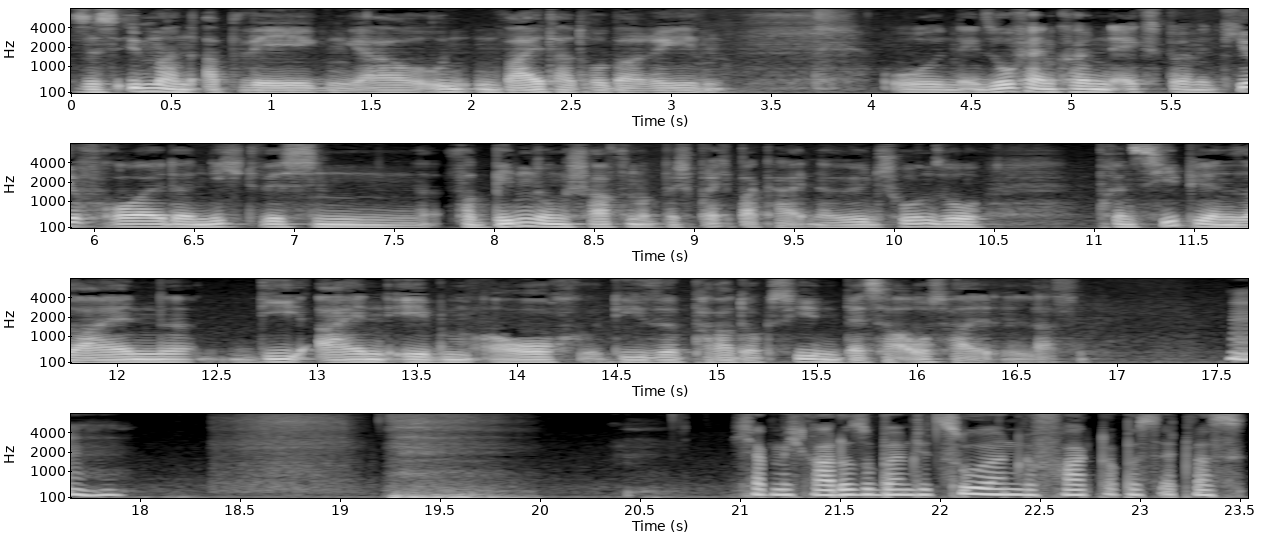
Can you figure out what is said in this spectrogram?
Es ist immer ein Abwägen, ja, und ein weiter drüber reden. Und insofern können Experimentierfreude, Nichtwissen, Verbindungen schaffen und Besprechbarkeiten erhöhen schon so Prinzipien sein, die einen eben auch diese Paradoxien besser aushalten lassen. Mhm. Ich habe mich gerade so beim dir zuhören gefragt, ob es etwas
